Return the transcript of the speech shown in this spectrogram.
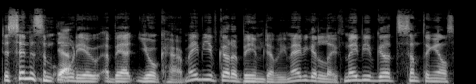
to send us some Yeah. audio about your car. Maybe you've got a BMW, maybe you've got a Leaf, maybe you've got something else.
